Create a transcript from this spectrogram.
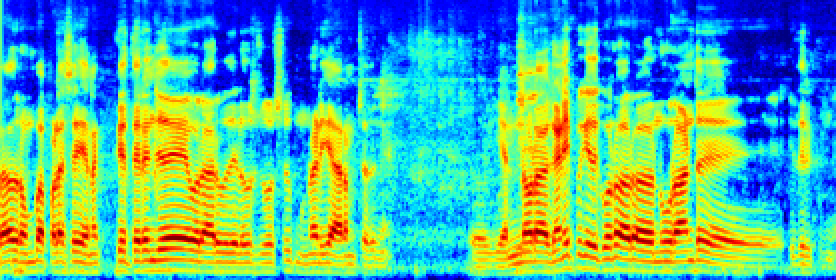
அதாவது ரொம்ப பழசு. எனக்கு தெரிஞ்சு ஒரு அறுபது எழுபது வருஷத்துக்கு முன்னாடியே ஆரம்பிச்சதுங்க. என்னோட கணிப்புக்கு இதுக்கு ஒரு ஒரு நூறாண்டு இது இருக்குங்க.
